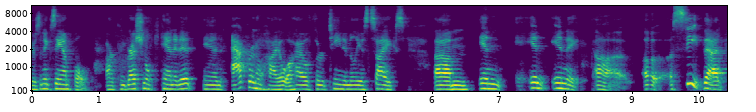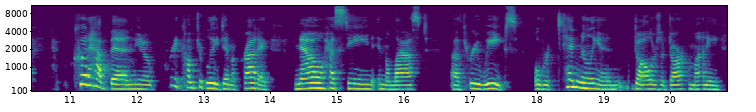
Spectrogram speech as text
Here's an example. Our congressional candidate in Akron, Ohio, Ohio 13, Emilia Sykes, um, in in in a, uh, a, a seat that could have been, you know, pretty comfortably Democratic, now has seen in the last uh, three weeks over $10 million of dark money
